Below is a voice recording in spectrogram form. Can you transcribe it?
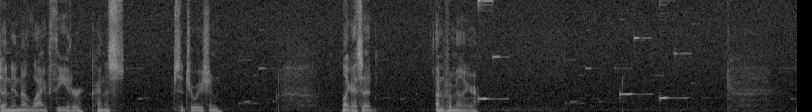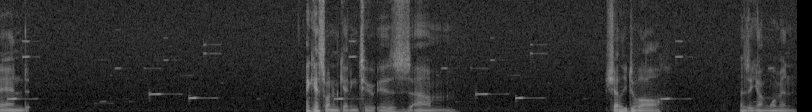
done in a live theater kind of s- situation. Like I said, unfamiliar. And I guess what I'm getting to is um, Shelley Duvall as a young woman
